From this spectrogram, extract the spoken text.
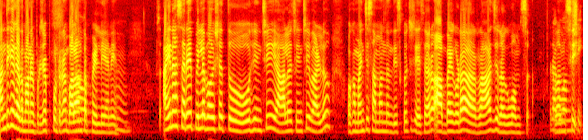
అందుకే కదా మనం ఇప్పుడు చెప్పుకుంటున్నాం బలవంత పెళ్ళి అని. అయినా సరే పిల్ల భవిష్యత్తు ఊహించి ఆలోచించి వాళ్ళు ఒక మంచి సంబంధం తీసుకొచ్చి చేశారు. ఆ అబ్బాయి కూడా రాజ్ రఘువంశ్. వంశీ.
